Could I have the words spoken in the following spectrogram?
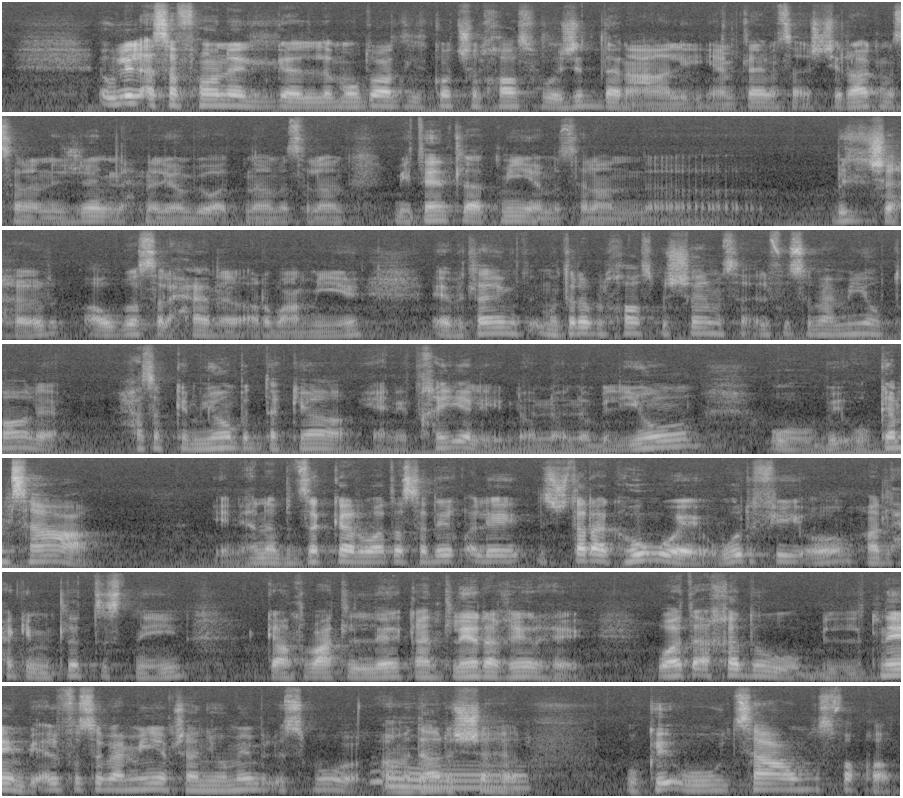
وللأسف هون ال- الموضوع الكوتش الخاص هو جدا عالي. يعني بتلاقي مثلا اشتراك مثلا الجيم نحن اليوم بوقتنا مثلا 200 300 مثلا آه، بالشهر أو بوصل أحيانا ل 400 إيه، بتلاقي المدرب الخاص بالشهر مثلا 1700 وطالع حسب كم يوم بدك إياه. يعني تخيلي انه انه باليوم وكم ساعة. يعني أنا بتذكر وقت صديق قال لي اشترك هو ورفيقه هذا الحكي من ثلاث سنين كان الليل كانت ليره غير هيك. وقت أخذوا بالاثنين ب 1700 مشان يومين بالأسبوع على مدار الشهر. وساعه ونص فقط.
